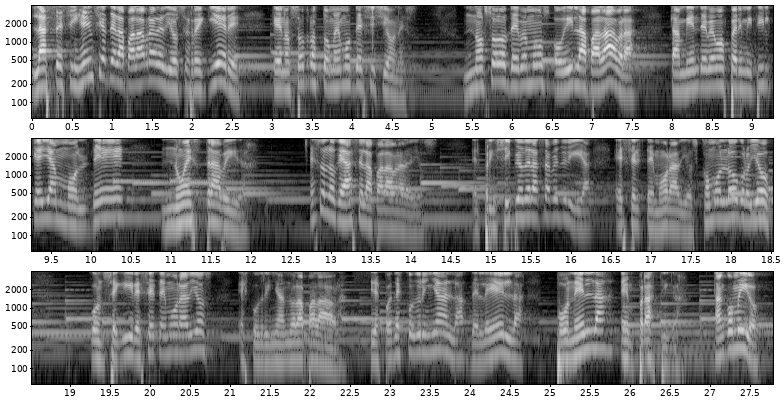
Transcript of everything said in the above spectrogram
Las exigencias de la palabra de Dios requiere que nosotros tomemos decisiones. No solo debemos oír la palabra, también debemos permitir que ella moldee nuestra vida. Eso es lo que hace la palabra de Dios. El principio de la sabiduría es el temor a Dios. ¿Cómo logro yo conseguir ese temor a Dios? Escudriñando la palabra. Y después de escudriñarla, de leerla, ponerla en práctica. ¿Están conmigo?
